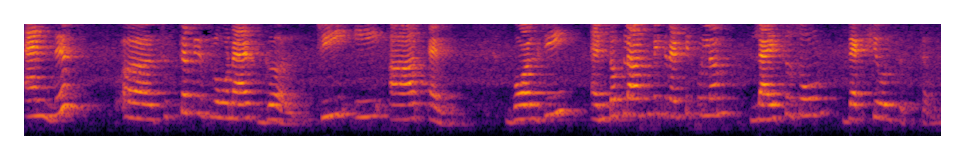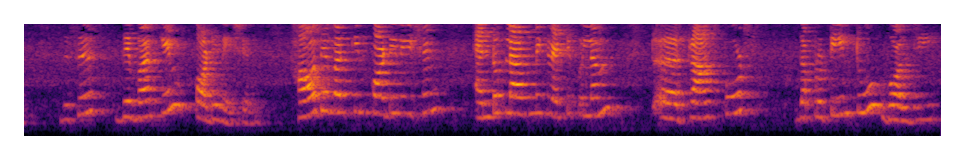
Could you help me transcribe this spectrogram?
and this uh, system is known as GERL, G-E-R-L. Golgi, endoplasmic reticulum, lysosome, vacuole system. This is, they work in coordination. How they work in coordination? Endoplasmic reticulum uh, transports the protein to Golgi.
